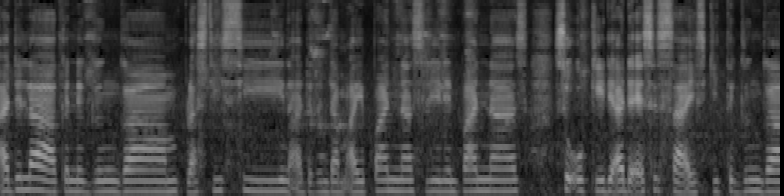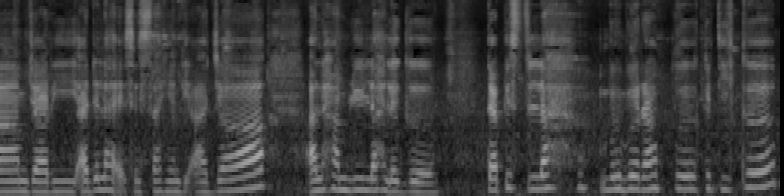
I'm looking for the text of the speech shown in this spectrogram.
adalah kena genggam plastisin, ada rendam air panas, lilin panas. So okey dia ada exercise, kita genggam jari, adalah exercise yang diajar. Alhamdulillah lega. Tapi setelah beberapa ketika,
